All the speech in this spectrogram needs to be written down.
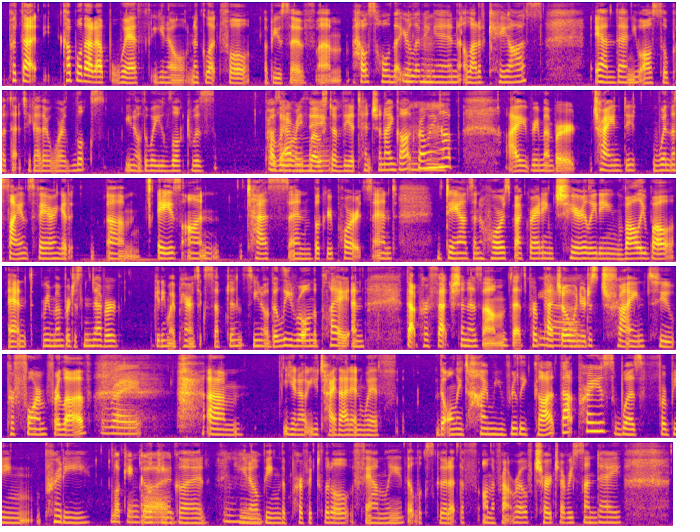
put that, couple that up with, you know, neglectful, abusive um, household that you're living in, a lot of chaos. And then you also put that together where looks, you know, the way you looked was probably where most of the attention I got growing up. I remember trying to win the science fair and get um, A's on tests and book reports and dance and horseback riding, cheerleading, volleyball, and remember just never getting my parents' acceptance, you know, the lead role in the play and that perfectionism that's perpetual when you're just trying to perform for love Right. um, you know, you tie that in with the only time you really got that praise was for being pretty, Looking good. looking good. You know, Mhm. being the perfect little family that looks good at the on the front row of church every Sunday,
